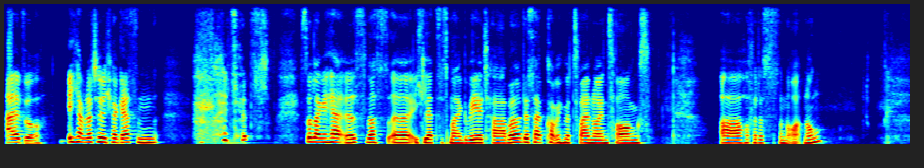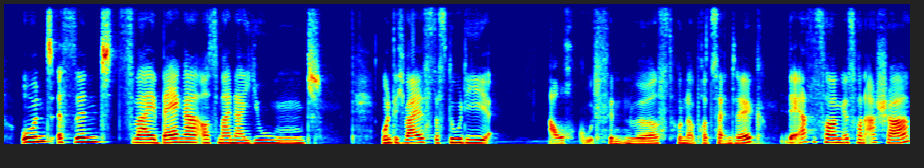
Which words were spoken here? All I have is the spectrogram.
also, ich habe natürlich vergessen, weil es jetzt so lange her ist, was äh, ich letztes Mal gewählt habe. Deshalb komme ich mit zwei neuen Songs. Äh, hoffe, das ist in Ordnung. Und es sind zwei Banger aus meiner Jugend. Und ich weiß, dass du die auch gut finden wirst, hundertprozentig. Der erste Song ist von Asha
